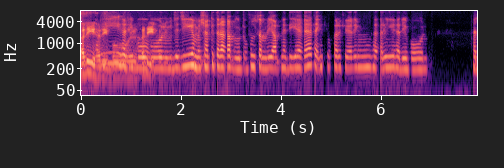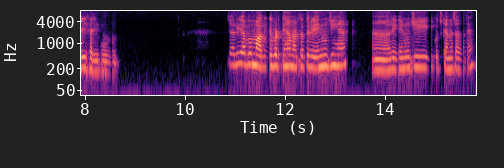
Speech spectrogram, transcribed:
हरी हरी बोल हरी बोल। विजय जी हमेशा की तरह ब्यूटीफुल समरी आपने दी है। Thank you for sharing Hari Hari बोल। हरी हरी बोल। चलिए अब हम आगे बढ़ते हैं। हमारे साथ रेणु जी हैं। रेणु जी कुछ कहना चाहते हैं?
